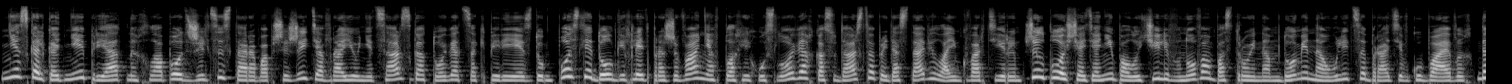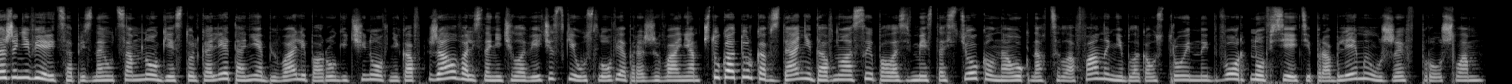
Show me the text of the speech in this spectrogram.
Несколько дней приятных хлопот. Жильцы старого общежития в районе Царс готовятся к переезду. После долгих лет проживания в плохих условиях государство предоставило им квартиры. Жилплощадь они получили в новом построенном доме на улице Братьев Губаевых. Даже не верится, признаются многие. Столько лет они обивали пороги чиновников, жаловались на нечеловеческие условия проживания. Штукатурка в здании давно осыпалась. Вместо стекол на окнах целлофан и неблагоустроенный двор. Но все эти проблемы уже в прошлом.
